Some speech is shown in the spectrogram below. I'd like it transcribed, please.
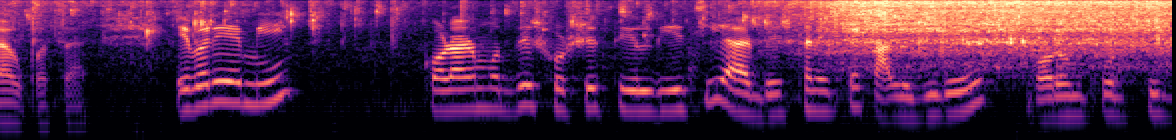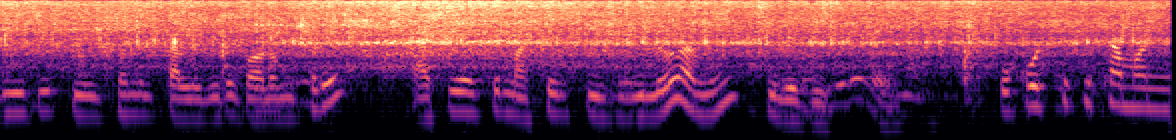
লাউ পাতা। এবারে আমি কড়ার মধ্যে সর্ষের তেল দিয়েছি আর বেশ খানিকটা কালো জিরে গরম করতে দিয়েছি, তেল খানিক কালো জিরে গরম করে একে একে মাছের পিসগুলো আমি তুলে দিচ্ছি। উপর থেকে সামান্য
